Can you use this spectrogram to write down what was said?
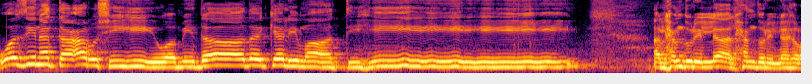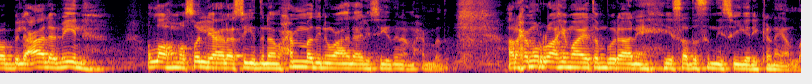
وزنة عرشه ومداد كلماته. الحمد لله الحمد لله رب العالمين. اللهم صل على سيدنا محمد وعلى آل سيدنا محمد. അർഹമുറാഹിമായ തമ്പുരാനെ ഈ സദസ്സ് നീ സ്വീകരിക്കണേ അല്ല.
